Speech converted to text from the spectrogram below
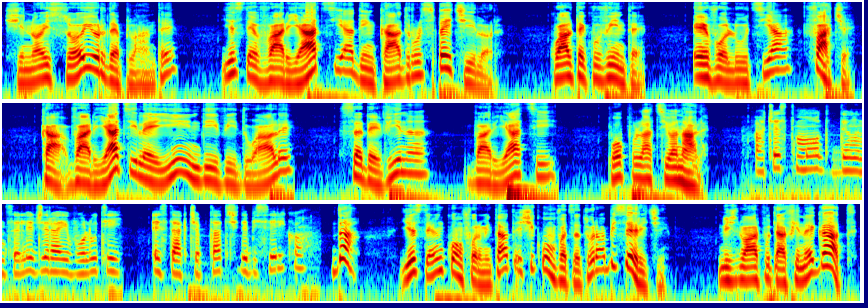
și noi soiuri de plante este variația din cadrul speciilor. Cu alte cuvinte, evoluția face ca variațiile individuale să devină variații populaționale. Acest mod de înțelegere a evoluției este acceptat și de biserică? Da, este în conformitate și cu învățătura bisericii. Nici nu ar putea fi negat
